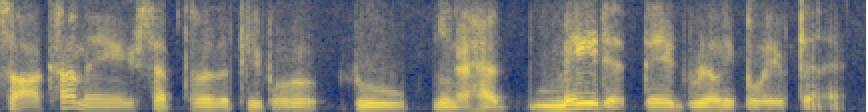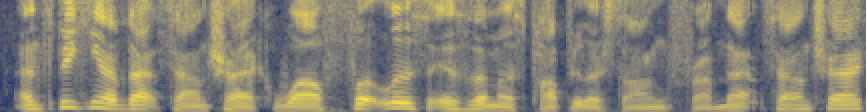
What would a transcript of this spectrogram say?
saw coming except for the people who, who, you know had made it. They'd really believed in it. And speaking of that soundtrack while footloose is the most popular song from that soundtrack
